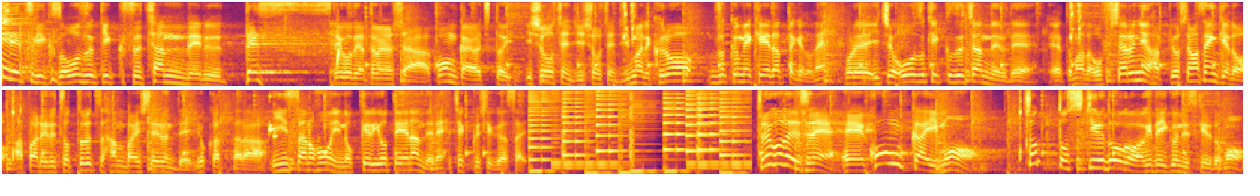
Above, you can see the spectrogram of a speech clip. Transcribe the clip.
はいレッツギックスオーズキックスチャンネルです。ということでやってまいりました。今回はちょっと衣装チェンジ衣装チェンジ。今まで黒ずくめ系だったけどね。これ一応オーズキックスチャンネルで、えー、とまだオフィシャルには発表してませんけどアパレルちょっとずつ販売してるんでよかったらインスタの方に載っける予定なんでね。チェックしてください。ということでですね、えー、今回もとスキル動画を上げていくんですけれども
